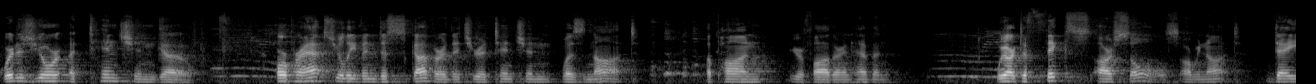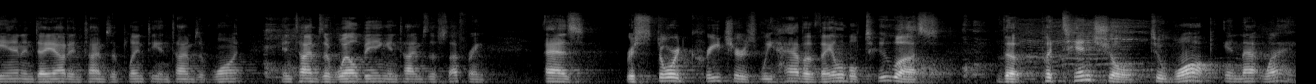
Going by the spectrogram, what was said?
Where does your attention go? Or perhaps you'll even discover that your attention was not upon your Father in heaven. We are to fix our souls, are we not? Day in and day out, in times of plenty, in times of want, in times of well being, in times of suffering. As restored creatures, we have available to us the potential to walk in that way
